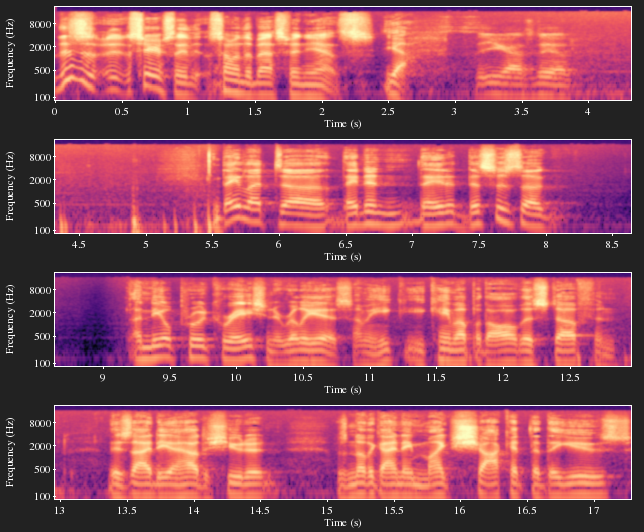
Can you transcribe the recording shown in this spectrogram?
This is uh, seriously some of the best vignettes Yeah, that you guys did. they let uh, they didn't they this is a a Neil Pruitt creation. It really is. I mean, he he came up with all this stuff and this idea how to shoot it. There was another guy named Mike Shockett that they used.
